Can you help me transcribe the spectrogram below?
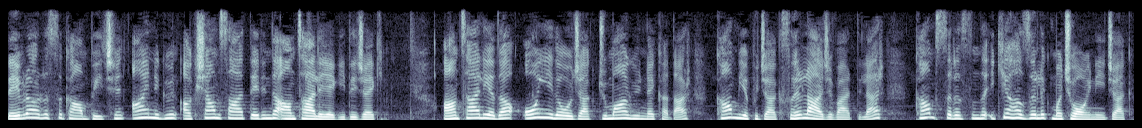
devre arası kampı için aynı gün akşam saatlerinde Antalya'ya gidecek. Antalya'da 17 Ocak Cuma gününe kadar kamp yapacak Sarı Lacivertliler kamp sırasında iki hazırlık maçı oynayacak.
